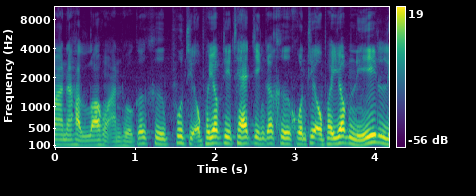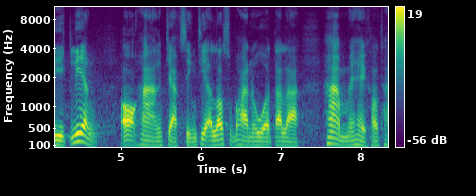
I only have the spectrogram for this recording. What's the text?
มานะฮัลลอฮุอันหูก็คือผู้ที่อพยพที่แท้จริงก็คือคนที่อพยพหนีหลีกเลี่ยงออกห่างจากสิ่งที่อัลลอฮฺสุบฮานาหูวตาลา ห้ามไม่ให้เขาท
